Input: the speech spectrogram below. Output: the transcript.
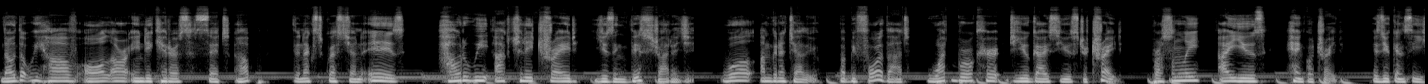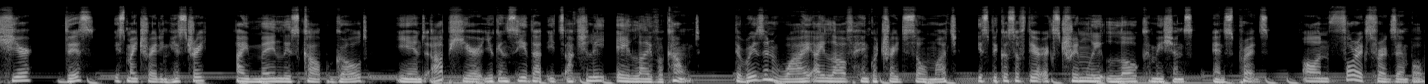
Now that we have all our indicators set up, the next question is, how do we actually trade using this strategy? Well, I'm gonna tell you, but before that, what broker do you guys use to trade? Personally, I use Hankotrade. As you can see here, this is my trading history. I mainly scalp gold, and up here you can see that it's actually a live account. The reason why I love Hankotrade so much is because of their extremely low commissions and spreads. On Forex, for example,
